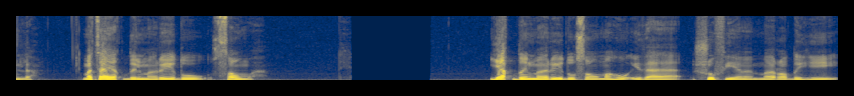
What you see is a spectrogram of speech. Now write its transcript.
الله. متى يقضي المريض صومه؟ يقضي المريض صومه إذا شفي من مرضه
